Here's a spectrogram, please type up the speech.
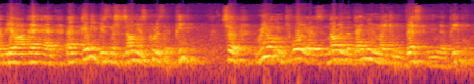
And, behind, and, and, and any business is only as good as their people. So real employers know that they need to make an investment in their people.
